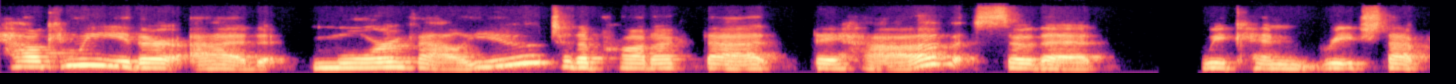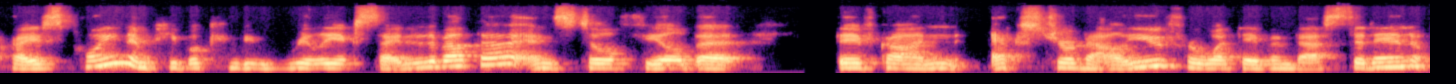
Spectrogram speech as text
how can we either add more value to the product that they have so that we can reach that price point and people can be really excited about that and still feel that they've gotten extra value for what they've invested in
